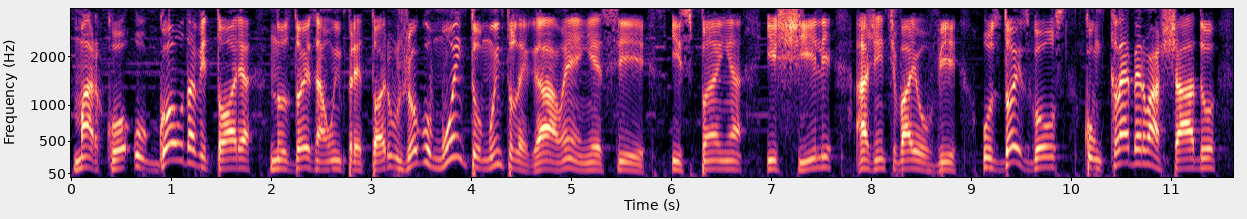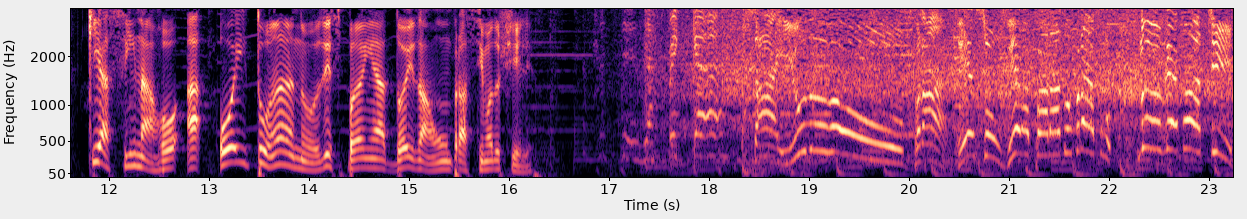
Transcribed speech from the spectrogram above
marcou o gol da vitória nos 2 a 1 em Pretório. Um jogo muito, muito legal, hein? Esse Espanha e Chile. A gente vai ouvir os dois gols com Kleber Machado, que assim narrou há oito anos. Espanha 2 a 1 para cima do Chile. Saiu do gol para resolver a parada do Bravo no rebote.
